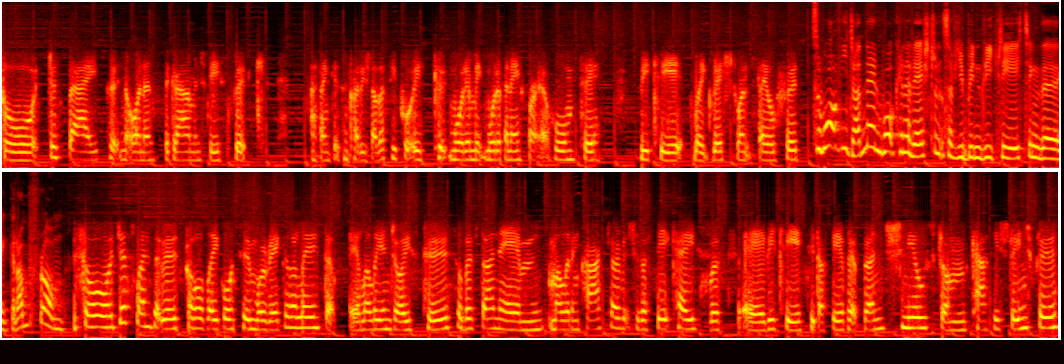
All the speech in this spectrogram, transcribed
So just by putting it on Instagram and Facebook, I think it's encouraged other people to cook more and make more of an effort at home to recreate like restaurant style food. So, what have you done then? What kind of restaurants have you been recreating the grub from? So just ones that we would probably go to more regularly that uh, Lily enjoys too. So we've done um, Miller and Carter, which is a steakhouse. We've uh, recreated our favourite brunch meals from Cafe Strange Brew.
